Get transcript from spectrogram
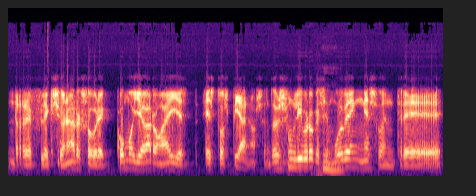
reflexionar sobre cómo llegaron ahí est- estos pianos. Entonces es un libro que se mueve en eso, entre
